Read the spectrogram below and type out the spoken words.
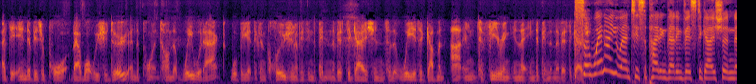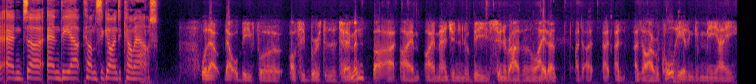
at the end of his report about what we should do, and the point in time that we would act will be at the conclusion of his independent investigation so that we as a government aren't interfering in that independent investigation. So, when are you anticipating that investigation and, uh, and the outcomes are going to come out? Well, that that will be for obviously Bruce to determine, but I, I, I imagine it'll be sooner rather than later. I, I, as I recall, he hasn't given me a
